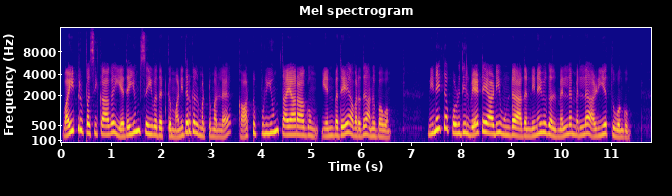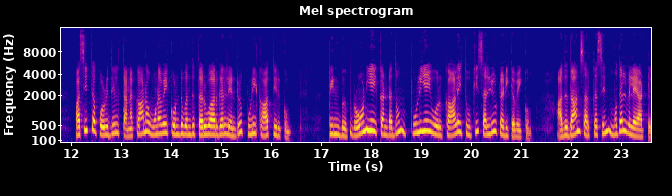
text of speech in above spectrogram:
வயிற்று பசிக்காக எதையும் செய்வதற்கு மனிதர்கள் மட்டுமல்ல காட்டுப்புலியும் தயாராகும் என்பதே அவரது அனுபவம். நினைத்த பொழுதில் வேட்டையாடி உண்ட அதன் நினைவுகள் மெல்ல மெல்ல அழிய துவங்கும். பசித்த பொழுதில் தனக்கான உணவை கொண்டு வந்து தருவார்கள் என்று புலி காத்திருக்கும். பின்பு ரோனியை கண்டதும் புலியை ஒரு காலை தூக்கி சல்யூட் அடிக்க வைக்கும். அதுதான் சர்க்கஸின் முதல் விளையாட்டு.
